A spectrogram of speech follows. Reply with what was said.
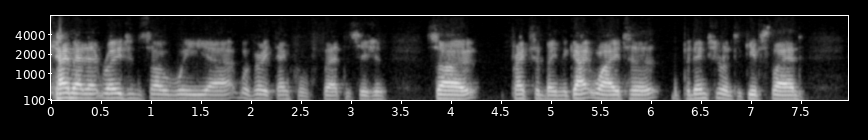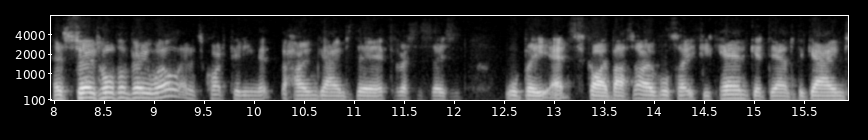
came out of that region. So we uh, were very thankful for that decision. So Franks had been the gateway to the peninsula and to Gippsland has served Hawthorn very well, and it's quite fitting that the home games there for the rest of the season will be at Skybus Oval. So if you can get down to the games,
